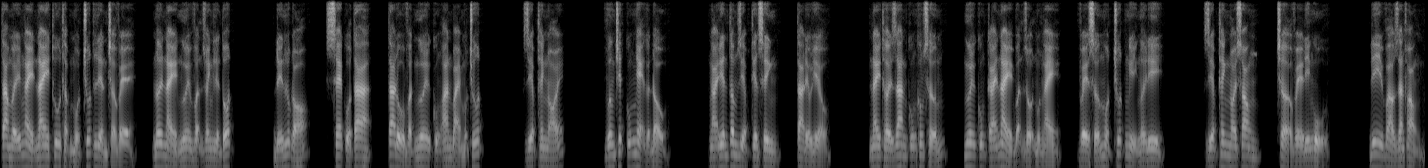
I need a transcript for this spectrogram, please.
ta mấy ngày nay thu thập một chút liền trở về, nơi này ngươi vận doanh liền tốt. Đến lúc đó, xe của ta ta đổ vật ngươi cũng an bài một chút. Diệp thanh nói. Vương chết cũng nhẹ gật đầu ngài yên tâm diệp tiên sinh, ta đều hiểu. Nay thời gian cũng không sớm, ngươi cũng cái này bận rộn một ngày, về sớm một chút nghỉ ngơi đi. Diệp thanh nói xong, trở về đi ngủ. Đi vào gian phòng,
